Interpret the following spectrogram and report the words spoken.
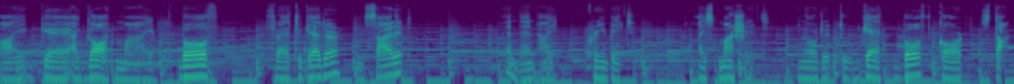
I get I got my both thread together inside it and then I crimp it. I smash it in order to get both cord stuck.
